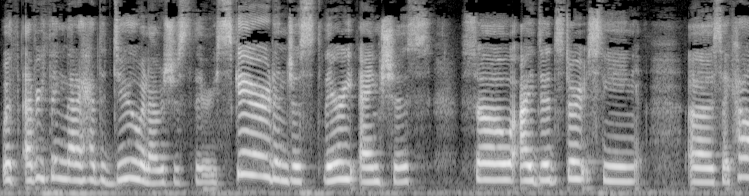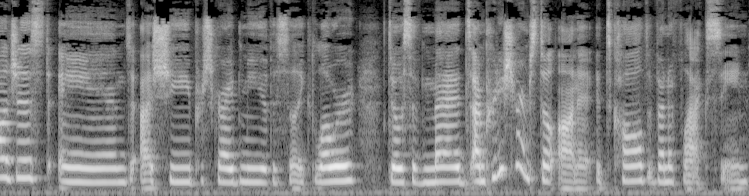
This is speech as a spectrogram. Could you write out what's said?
with everything that I had to do and I was just very scared and just very anxious. So I did start seeing a psychologist and uh, she prescribed me this like lower dose of meds. I'm pretty sure I'm still on it. It's called venlafaxine.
